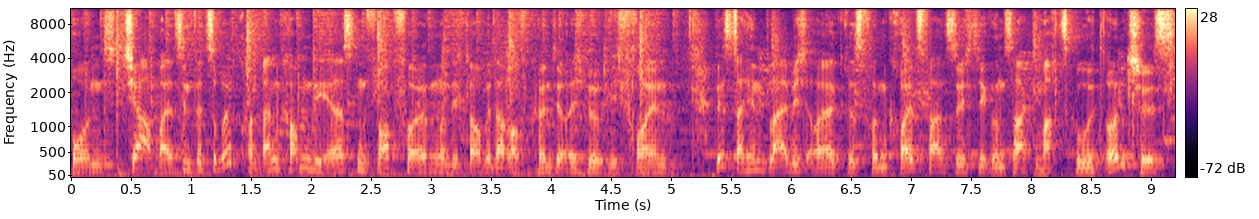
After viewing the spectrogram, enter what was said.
Und tja, bald sind wir zurück und dann kommen die ersten Vlog-Folgen und ich glaube, darauf könnt ihr euch wirklich freuen. Bis dahin bleibe ich euer Chris von Kreuzfahrtsüchtig und sage macht's gut und tschüss.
